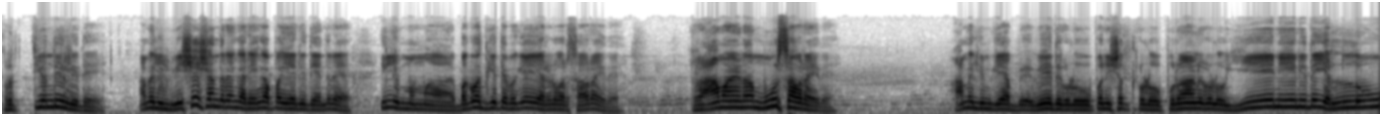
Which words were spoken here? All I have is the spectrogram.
ಪ್ರತಿಯೊಂದು ಇಲ್ಲಿದೆ. ಆಮೇಲೆ ಇಲ್ಲಿ ವಿಶೇಷ ಅಂದರೆ ಹೆಂಗಾರೆ ಹೆಂಗಪ್ಪ ಏನಿದೆ ಅಂದರೆ ಇಲ್ಲಿ ಮ ಭಗವದ್ಗೀತೆ ಬಗ್ಗೆ ಎರಡೂವರೆ ಸಾವಿರ ಇದೆ. ರಾಮಾಯಣ ಮೂರು ಸಾವಿರ ಇದೆ. ಆಮೇಲೆ ನಿಮಗೆ ವೇದಗಳು, ಉಪನಿಷತ್ಗಳು, ಪುರಾಣಗಳು ಏನೇನಿದೆ ಎಲ್ಲವೂ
